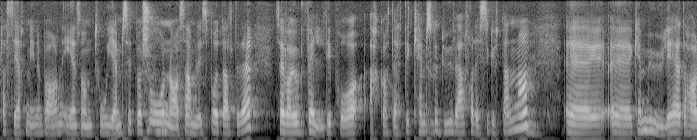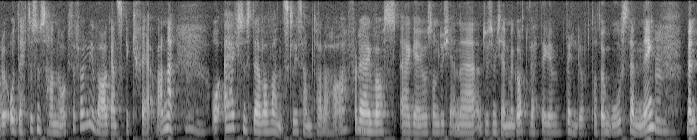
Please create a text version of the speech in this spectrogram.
plassert mine barn i en sånn to hjem-situasjon mm. og samlivsbrudd og alt det der. Så jeg var jo veldig på akkurat dette. Hvem skal mm. du være for disse guttene nå? Mm. Eh, eh, hvilke muligheter har du? Og dette syns han òg selvfølgelig var ganske krevende. Mm. Og jeg syns det var vanskelig samtale å ha. For jeg, var, jeg, er jo, som du kjenner, du som kjenner meg godt, vet jeg er veldig opptatt av god stemning. Mm. Men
